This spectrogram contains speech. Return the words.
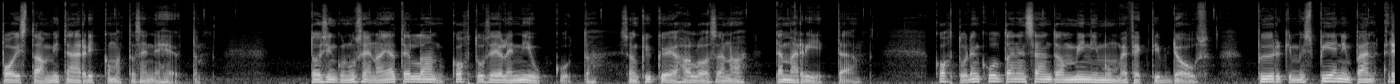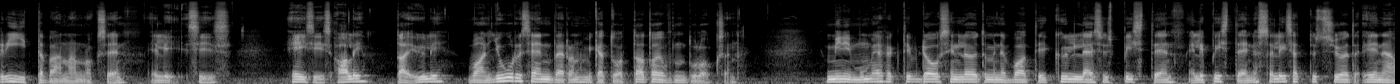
poistaa mitään rikkomatta sen eheyttä. Toisin kuin usein ajatellaan, kohtuus ei ole niukkuutta. Se on kykyä ja halua sanoa, tämä riittää. Kohtuuden kultainen sääntö on minimum effective dose, pyrkimys pienimpään riittävään annokseen, eli siis ei siis ali tai yli, vaan juuri sen verran, mikä tuottaa toivotun tuloksen. Minimum effective dosein löytäminen vaatii kylläisyyspisteen, eli pisteen, jossa lisätty syötä ei enää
